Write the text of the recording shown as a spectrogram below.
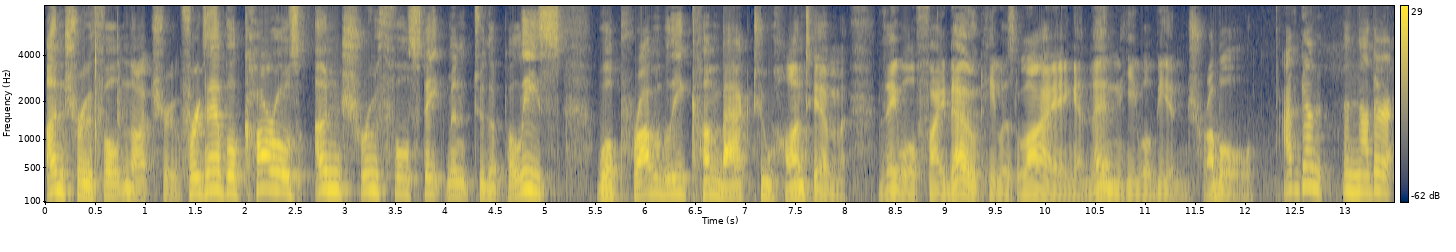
untruthful, not true. For example, Carl's untruthful statement to the police will probably come back to haunt him. They will find out he was lying and then he will be in trouble. I've got another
